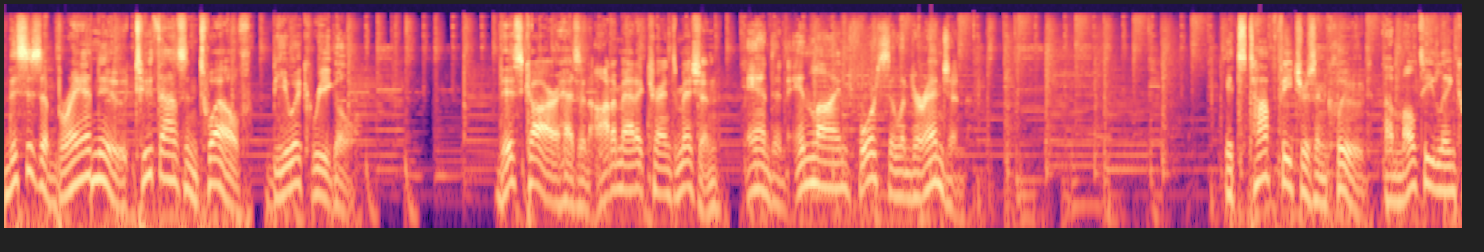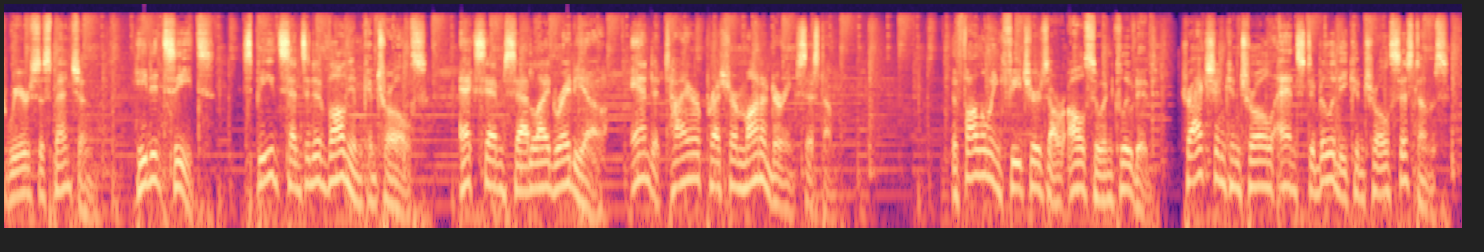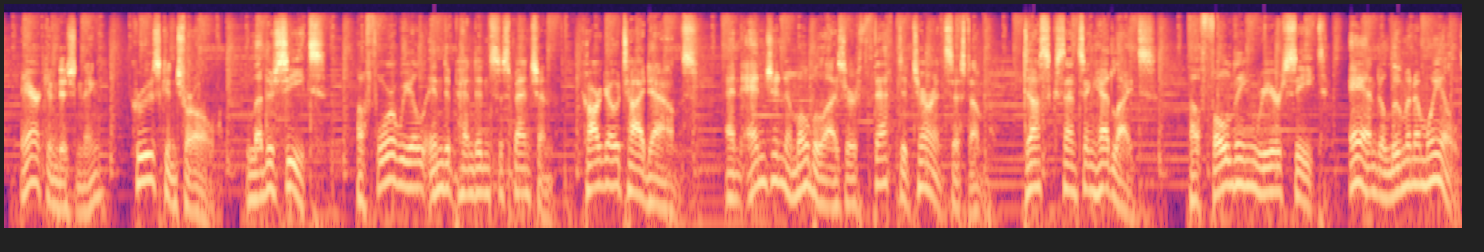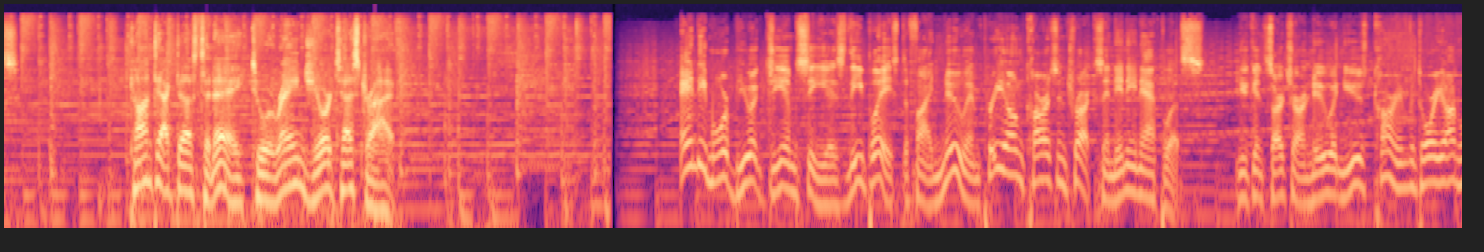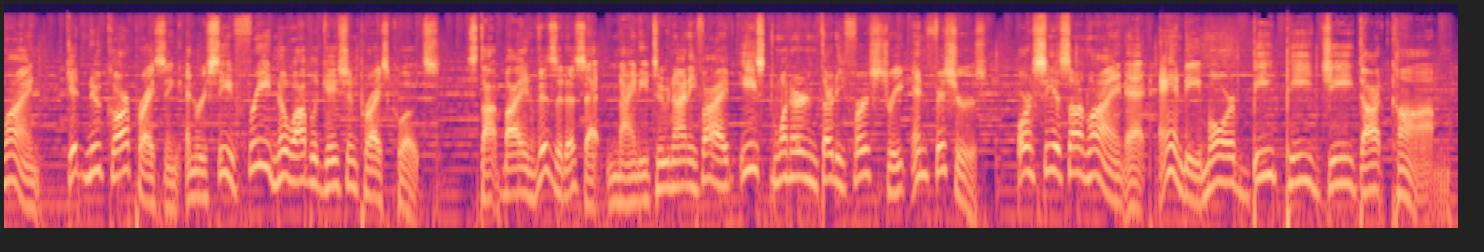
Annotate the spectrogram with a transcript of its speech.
This is a brand new 2012 Buick Regal. This car has an automatic transmission and an inline four-cylinder engine. Its top features include a multi-link rear suspension, heated seats, speed-sensitive volume controls, XM satellite radio, and a tire pressure monitoring system. The following features are also included. Traction control and stability control systems, air conditioning, cruise control, leather seats, a four-wheel independent suspension, cargo tie-downs, an engine immobilizer theft deterrent system, dusk sensing headlights, a folding rear seat, and aluminum wheels. Contact us today to arrange your test drive. Andy Mohr Buick GMC is the place to find new and pre owned cars and trucks in Indianapolis. You can search our new and used car inventory online, get new car pricing, and receive free no obligation price quotes. Stop by and visit us at 9295 East 131st Street in Fishers or see us online at andymohrbpg.com.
